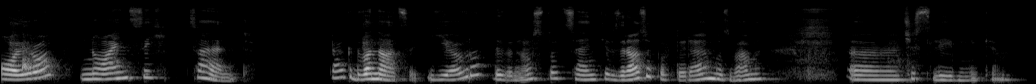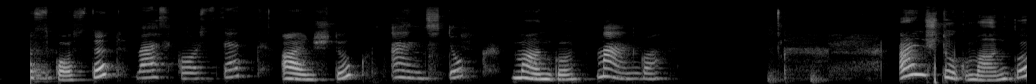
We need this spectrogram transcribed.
euro 90 цент. Так, 12 євро 90 центів. Зразу повторяємо з вами е, числівники. Was kostet Was kostet ein Stück ein Stück Mango? Mango? Ein Stück Mango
